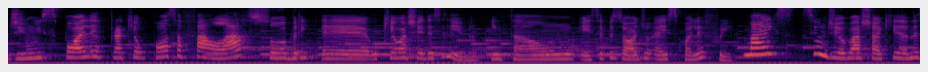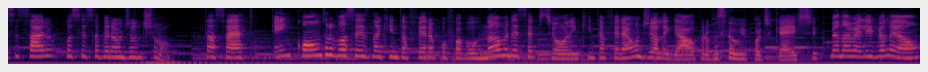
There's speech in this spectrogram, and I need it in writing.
de um spoiler para que eu possa falar sobre é, o que eu achei desse livro. Então, esse episódio é spoiler free. Mas, se um dia eu achar que é necessário, vocês saberão de antemão tá certo? Encontro vocês na quinta-feira, por favor, não me decepcionem. Quinta-feira é um dia legal para você ouvir podcast. Meu nome é Lívia Leão.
